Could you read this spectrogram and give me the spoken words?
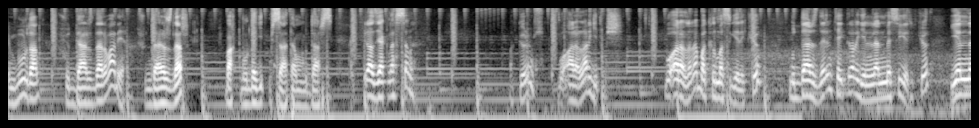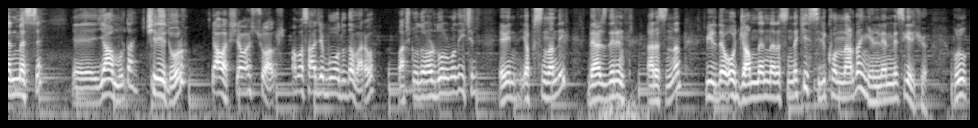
Şimdi buradan şu derzler var ya, şu derzler bak burada gitmiş zaten bu ders. Biraz yaklaşsana. Bak görüyor musun? Bu aralar gitmiş. Bu aralara bakılması gerekiyor. Bu derzlerin tekrar yenilenmesi gerekiyor. Yenilenmezse e, yağmurda içeriye doğru yavaş yavaş su alır. Ama sadece bu odada var o. Başka odalarda olmadığı için evin yapısından değil, derzlerin arasından bir de o camların arasındaki silikonlardan yenilenmesi gerekiyor. Bunu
